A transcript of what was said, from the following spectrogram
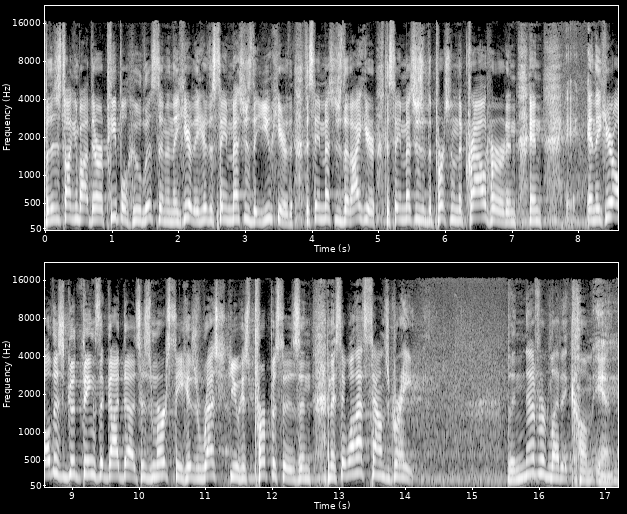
But this is talking about there are people who listen and they hear. They hear the same message that you hear, the, same message that I hear, the same message that the person in the crowd heard. And, and, and they hear all these good things that God does His mercy, His rescue, His purposes. And, and they say, well, that sounds great. But they never let it come in.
